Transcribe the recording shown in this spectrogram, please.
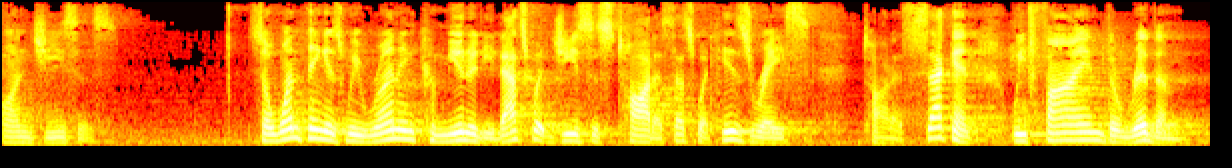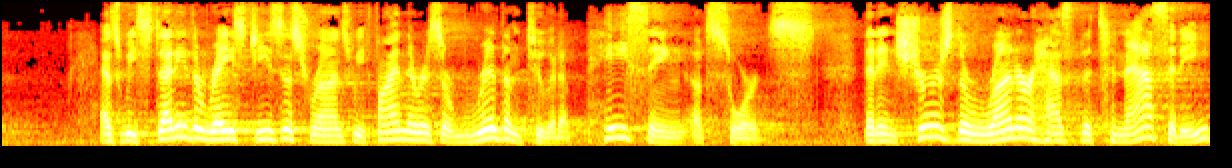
on Jesus. So, one thing is we run in community. That's what Jesus taught us, that's what his race taught us. Second, we find the rhythm. As we study the race Jesus runs, we find there is a rhythm to it, a pacing of sorts that ensures the runner has the tenacity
